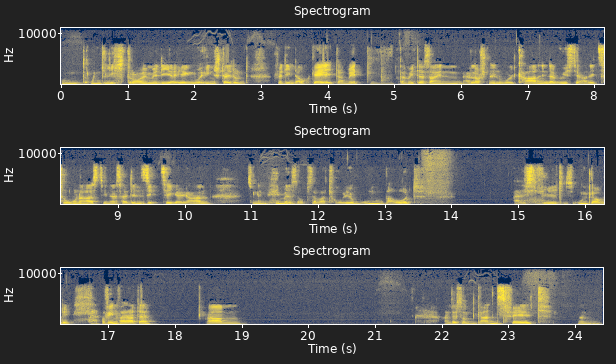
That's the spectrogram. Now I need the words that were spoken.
und, und Lichträume, die er irgendwo hinstellt und verdient auch Geld damit, damit er seinen erloschenen Vulkan in der Wüste Arizonas, den er seit den 70er Jahren zu einem Himmelsobservatorium umbaut. Das ist wild, das ist unglaublich. Auf jeden Fall hat er ähm, hat er so ein Ganzfeld, ein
